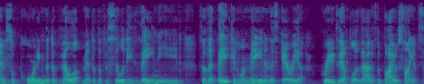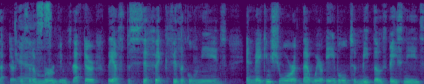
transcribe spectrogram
and supporting the development of the facilities they need so that they can remain in this area great example of that is the bioscience sector. Yes. It's an emerging sector. They have specific physical needs, and making sure that we're able to meet those base needs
